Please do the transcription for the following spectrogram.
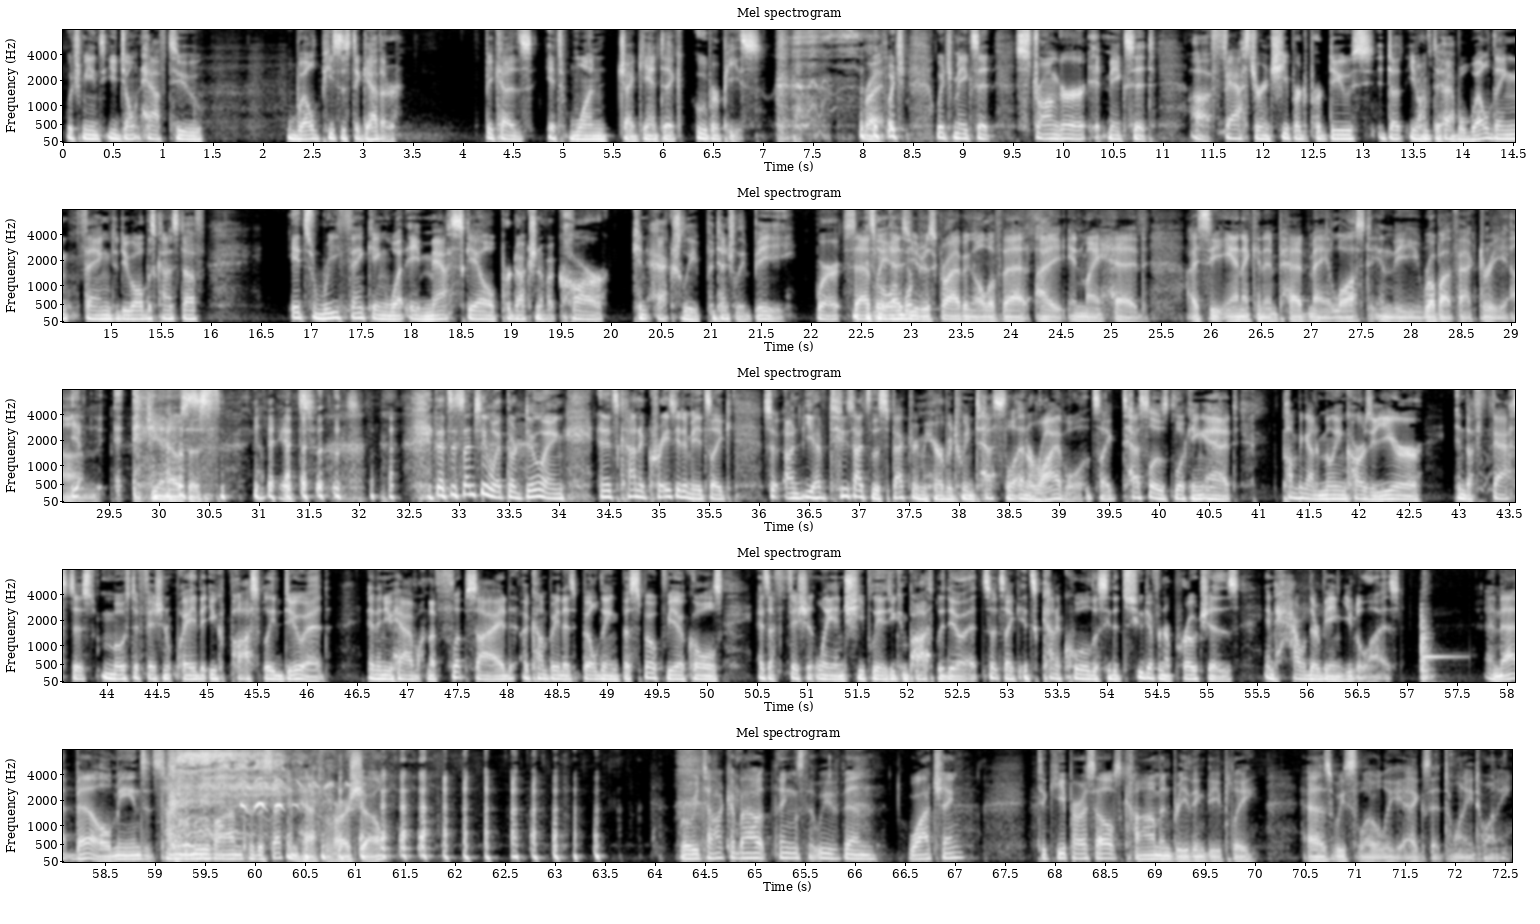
which means you don't have to weld pieces together because it's one gigantic Uber piece. right. which which makes it stronger. It makes it uh, faster and cheaper to produce. It does. You don't have to have a welding thing to do all this kind of stuff. It's rethinking what a mass scale production of a car can actually potentially be. Where sadly, as you're describing all of that, I in my head I see Anakin and Padme lost in the robot factory on yeah. Geonosis. Yes. That's essentially what they're doing, and it's kind of crazy to me. It's like so on, you have two sides of the spectrum here between Tesla and Arrival. It's like Tesla is looking at pumping out a million cars a year in the fastest, most efficient way that you could possibly do it, And then you have on the flip side a company that's building bespoke vehicles as efficiently and cheaply as you can possibly do it. So it's like it's kind of cool to see the two different approaches and how they're being utilized. And that bell means it's time to move on to the second half of our show, where we talk about things that we've been watching to keep ourselves calm and breathing deeply as we slowly exit 2020.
